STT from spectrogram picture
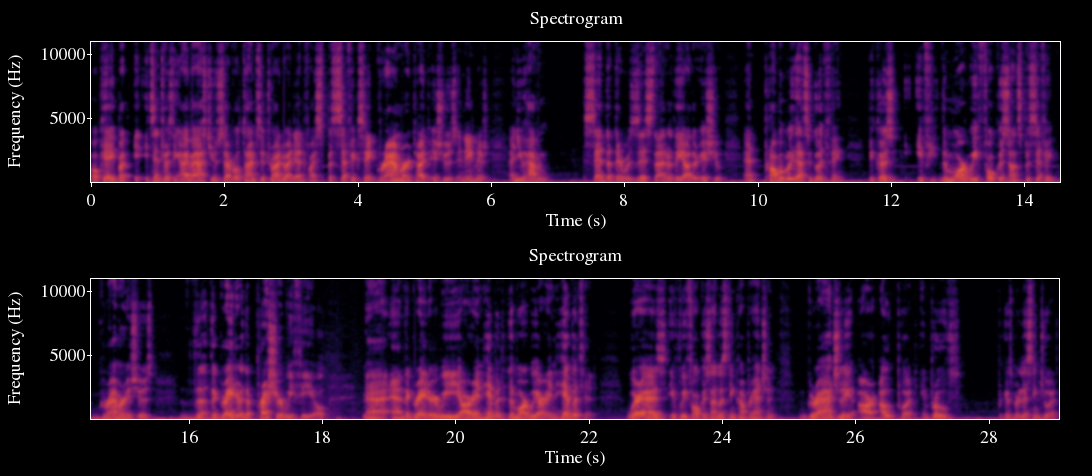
Okay, but it's interesting. I've asked you several times to try to identify specific, say, grammar type issues in mm-hmm. English, and you haven't said that there was this, that, or the other issue. And probably mm-hmm. that's a good thing because if you, the more we focus on specific grammar issues, the, the greater the pressure we feel, uh, and the greater we are inhibited, the more we are inhibited. Whereas if we focus on listening comprehension, gradually our output improves because we're listening to it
